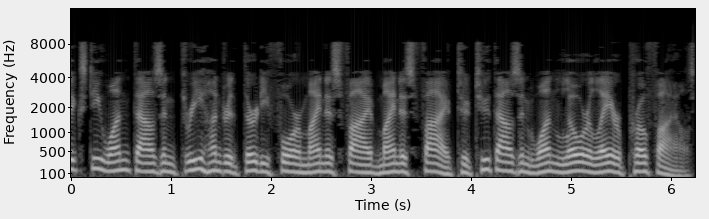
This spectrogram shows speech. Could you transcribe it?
61334-5-5 to 2001 lower layer profiles,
